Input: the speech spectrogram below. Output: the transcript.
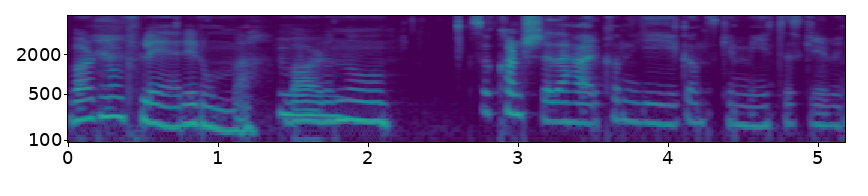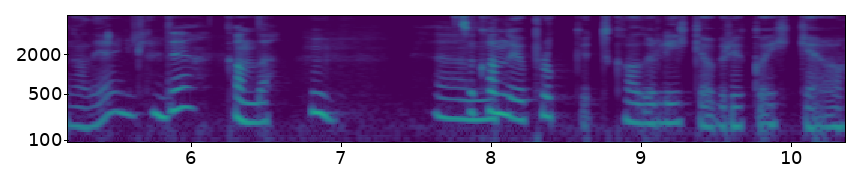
Var det noen flere i rommet? Var det Mm. noe Så kanskje det her kan gi ganske mye til skrivinga di, egentlig. Det kan det. Mm. Så Um, kan du jo plukke ut hva du liker å bruke og ikke. Og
